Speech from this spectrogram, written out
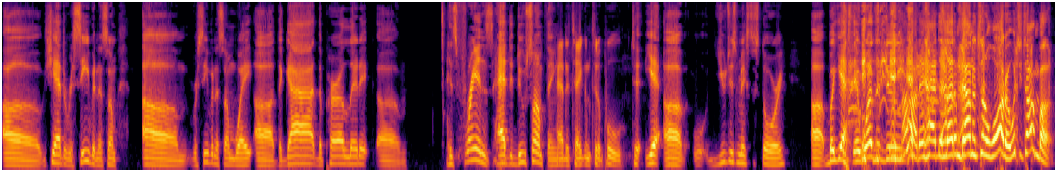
uh, she had to receive it in some, um, receive it in some way. Uh, the guy, the paralytic, um, his friends had to do something Had to take him to the pool. to, yeah. Uh, you just mixed the story. Uh, but yes, there was a dude. No, they had to let him down into the water. What you talking about?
